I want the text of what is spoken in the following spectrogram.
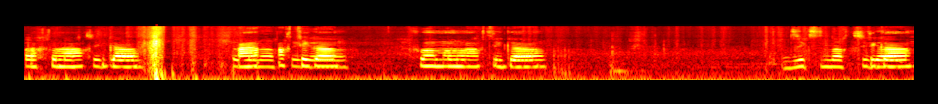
achtundachtziger, 80er, 85er, 86er,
